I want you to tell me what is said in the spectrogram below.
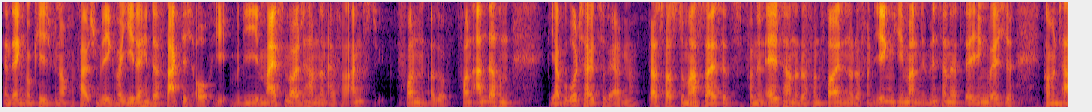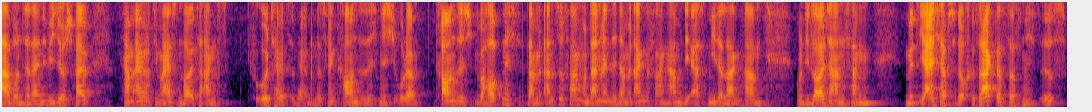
dann denken, okay, ich bin auf dem falschen Weg, weil jeder hinterfragt dich auch. Die meisten Leute haben dann einfach Angst von, also von anderen ja beurteilt zu werden. Das, was du machst, sei es jetzt von den Eltern oder von Freunden oder von irgendjemandem im Internet, der irgendwelche Kommentare unter deine Videos schreibt, haben einfach die meisten Leute Angst, verurteilt zu werden. Und deswegen trauen sie sich nicht oder trauen sich überhaupt nicht damit anzufangen. Und dann, wenn sie damit angefangen haben, die ersten Niederlagen haben und die Leute anfangen mit, ja, ich habe sie doch gesagt, dass das nichts ist,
